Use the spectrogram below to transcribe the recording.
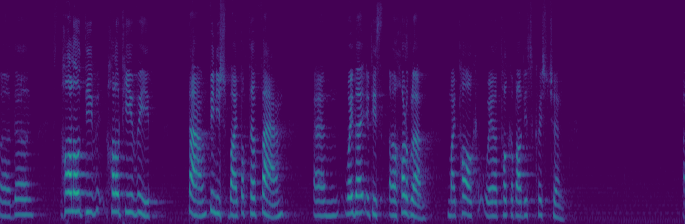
uh, the Holo TV, Holo TV done, finished by Dr. Fan, and whether it is a hologram. My talk will talk about this question. Uh,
